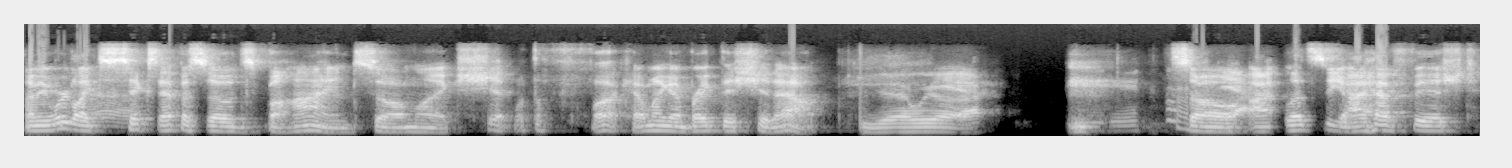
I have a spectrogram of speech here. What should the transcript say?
I mean, we're like six episodes behind, so I'm like, shit, what the fuck? How am I gonna break this shit out? Yeah, we are. Yeah. So Yeah. I, let's see. I have fished.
